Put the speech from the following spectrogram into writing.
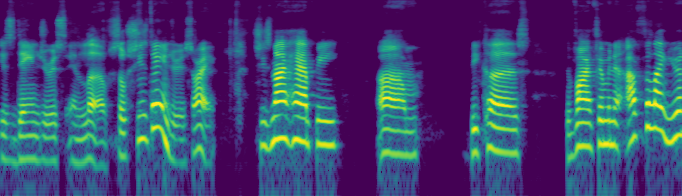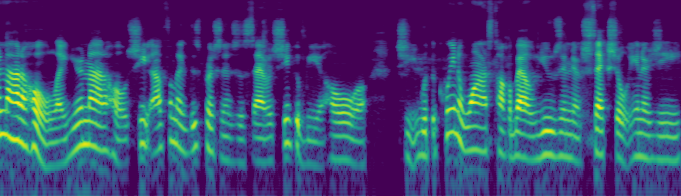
is dangerous in love. So she's dangerous, right? She's not happy um because divine feminine i feel like you're not a hoe like you're not a hoe she i feel like this person is a savage she could be a hoe or she with the queen of wands talk about using their sexual energy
